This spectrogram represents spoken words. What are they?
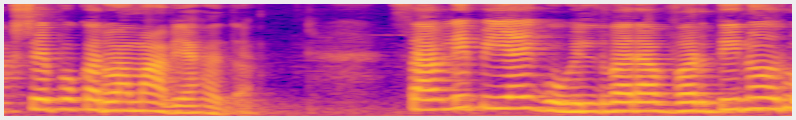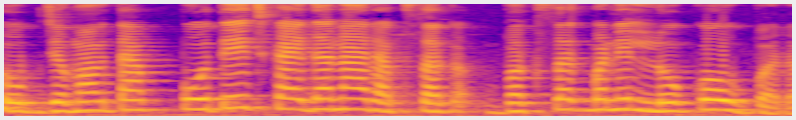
આક્ષેપો કરવામાં આવ્યા હતા. સાવલી પીઆઈ ગોહિલ દ્વારા વર્દીનો રોપ જમાવતા પોતે જ કાયદાના રક્ષક, ભક્ષક બની લોકો ઉપર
